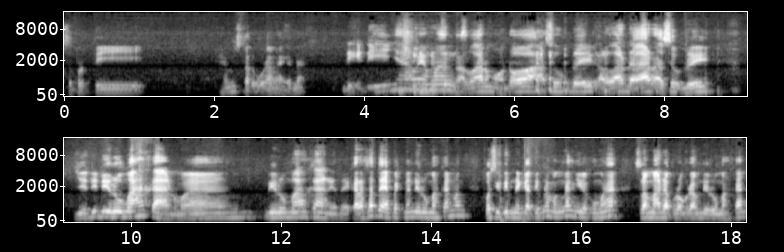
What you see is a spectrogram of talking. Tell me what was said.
seperti hamster orang ayeuna didinya memang keluar modal asup deui keluar dar asup deui jadi dirumahkan mang. Dirumahkan gitu karena satu efeknya dirumahkan mang positif negatifnya mang nang juga kumaha? Selama ada program dirumahkan?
